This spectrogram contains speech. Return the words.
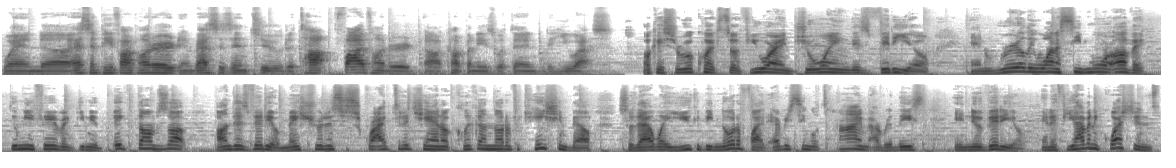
when uh, S&P 500 invests into the top 500 uh, companies within the US. Okay, so real quick, so if you are enjoying this video and really want to see more of it, do me a favor and give me a big thumbs up on this video, make sure to subscribe to the channel, click on notification bell so that way you can be notified every single time I release a new video. And if you have any questions,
